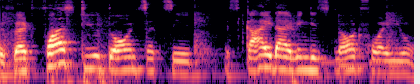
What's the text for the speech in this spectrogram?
If at first you don't succeed, skydiving is not for you.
